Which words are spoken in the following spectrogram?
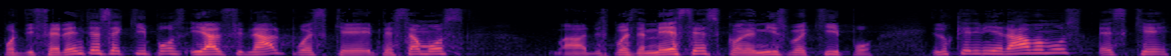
por diferentes equipos y al final pues que empezamos uh, después de meses con el mismo equipo. Y lo que mirábamos es que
